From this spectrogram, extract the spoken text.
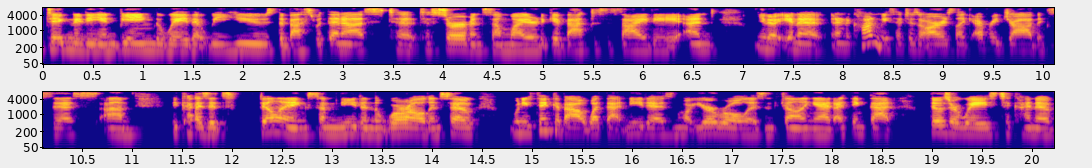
dignity and being the way that we use the best within us to to serve in some way or to give back to society. And you know, in a in an economy such as ours, like every job exists um, because it's filling some need in the world. And so when you think about what that need is and what your role is in filling it, I think that those are ways to kind of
